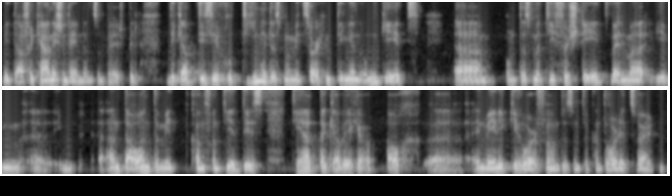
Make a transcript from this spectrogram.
mit afrikanischen Ländern zum Beispiel. Und ich glaube, diese Routine, dass man mit solchen Dingen umgeht ähm, und dass man die versteht, weil man eben äh, andauernd damit konfrontiert ist, die hat da, glaube ich, auch, auch äh, ein wenig geholfen, um das unter Kontrolle zu halten.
